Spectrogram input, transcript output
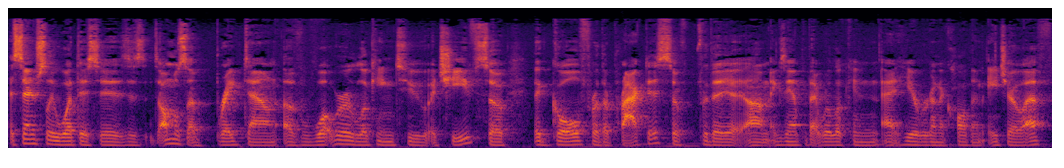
essentially, what this is is it's almost a breakdown of what we're looking to achieve. So the goal for the practice. So for the um, example that we're looking at here, we're going to call them HOF.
